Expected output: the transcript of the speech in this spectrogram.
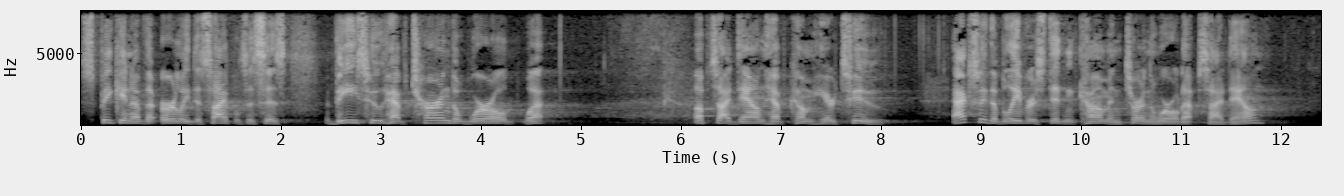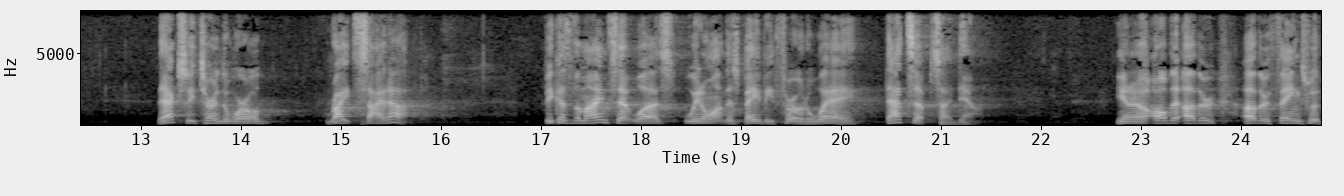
Speaking of the early disciples, it says, These who have turned the world, what? Upside down have come here too. Actually, the believers didn't come and turn the world upside down. They actually turned the world right side up. Because the mindset was, we don't want this baby thrown away. That's upside down. You know, all the other, other things with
